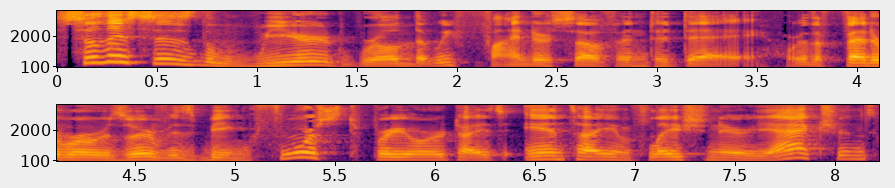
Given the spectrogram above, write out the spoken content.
So this is the weird world that we find ourselves in today, where the Federal Reserve is being forced to prioritize anti-inflationary actions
